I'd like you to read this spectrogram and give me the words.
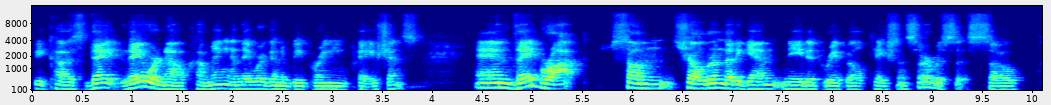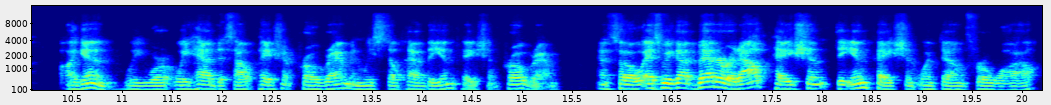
because they, they were now coming and they were going to be bringing patients. And they brought some children that again needed rehabilitation services. So again, we were we had this outpatient program and we still had the inpatient program. And so as we got better at outpatient, the inpatient went down for a while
